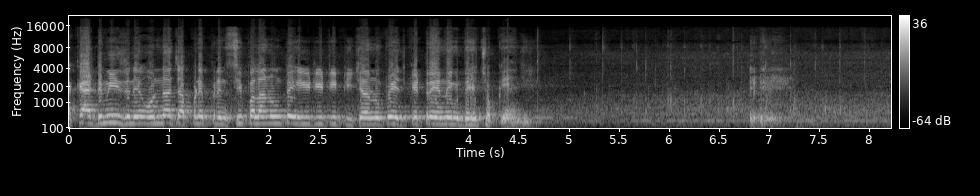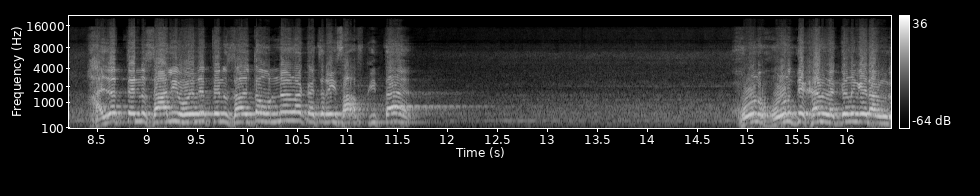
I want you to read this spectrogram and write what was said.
ਅਕੈਡਮੀਜ਼ ਨੇ, ਉਹਨਾਂ 'ਚ ਆਪਣੇ ਪ੍ਰਿੰਸੀਪਲਾਂ ਨੂੰ ਤੇ ਈਟੀਟੀ ਟੀਚਰਾਂ ਨੂੰ ਭੇਜ ਕੇ ਟ੍ਰੇਨਿੰਗ ਦੇ ਚੁੱਕੇ ਹਾਂ ਜੀ। ਹਜੇ 3 ਸਾਲ ਹੀ ਹੋਏ ਨੇ 3 ਸਾਲ ਤਾਂ ਉਹਨਾਂ ਵਾਲਾ ਕਚਰਾ ਹੀ ਸਾਫ਼ ਕੀਤਾ ਹੈ। ਹੁਣ ਹੁਣ ਦਿਖਣ ਲੱਗਣਗੇ ਰੰਗ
